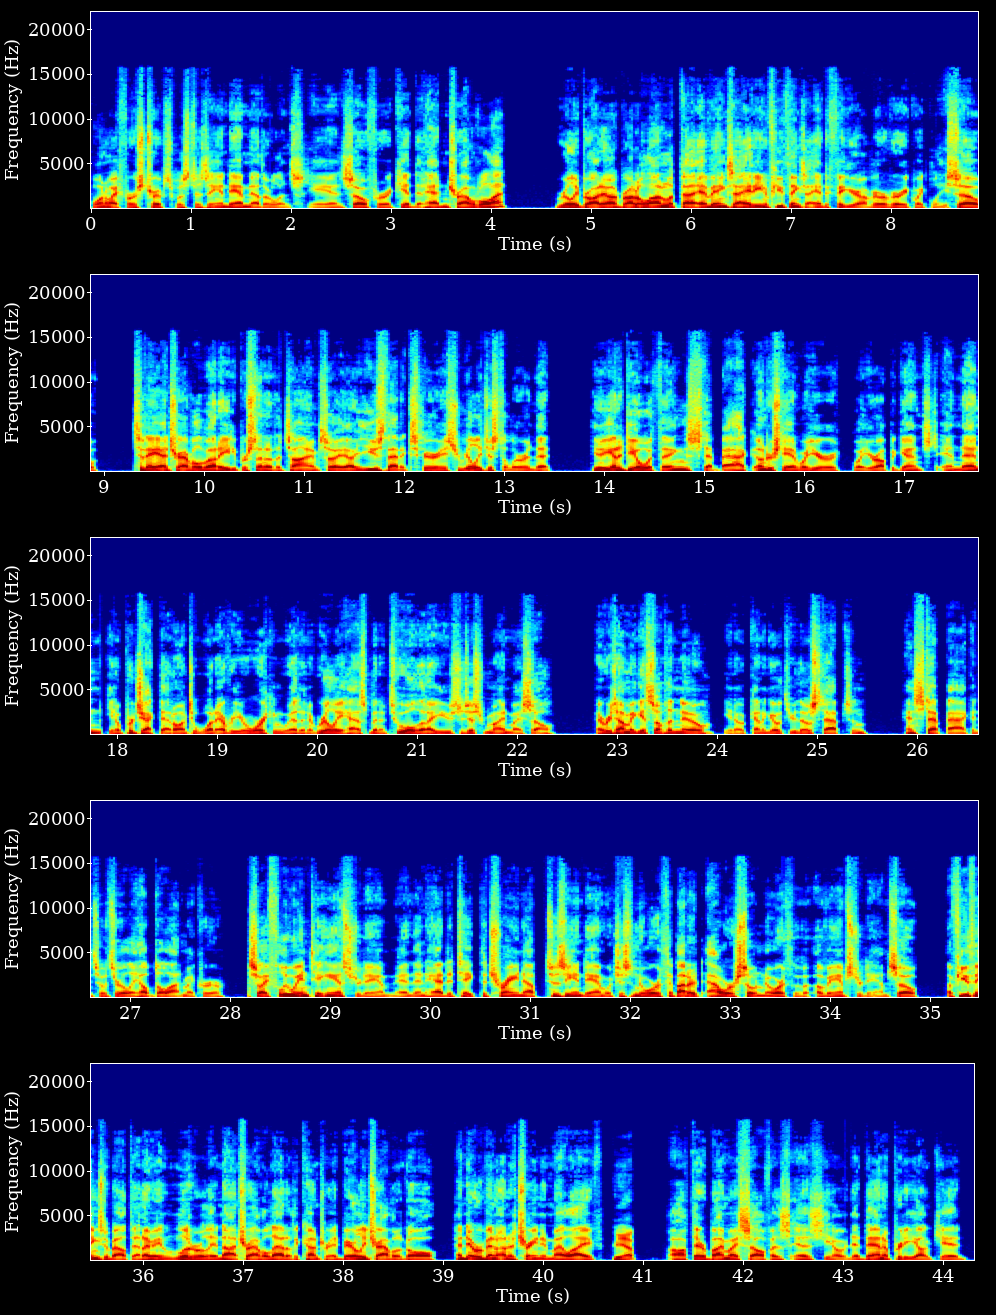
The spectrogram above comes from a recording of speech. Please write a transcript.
one of my first trips was to Zaandam, Netherlands. And so for a kid that hadn't traveled a lot, really brought out, brought a lot of uh, anxiety and a few things I had to figure out very, very quickly. So today I travel about 80% of the time. So I use that experience really just to learn that, you know, you got to deal with things, step back, understand what you're, what you're up against, and then, you know, project that onto whatever you're working with. And it really has been a tool that I use to just remind myself every time I get something new, you know, kind of go through those steps and, and step back. And so it's really helped a lot in my career. So I flew into Amsterdam and then had to take the train up to Zaandam, which is north, about an hour or so north of, of Amsterdam. So a few things about that. I mean, literally had not traveled out of the country. I'd barely traveled at all. I'd never been on a train in my life. Yep. Off there by myself as, as, you know, then a pretty young kid,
